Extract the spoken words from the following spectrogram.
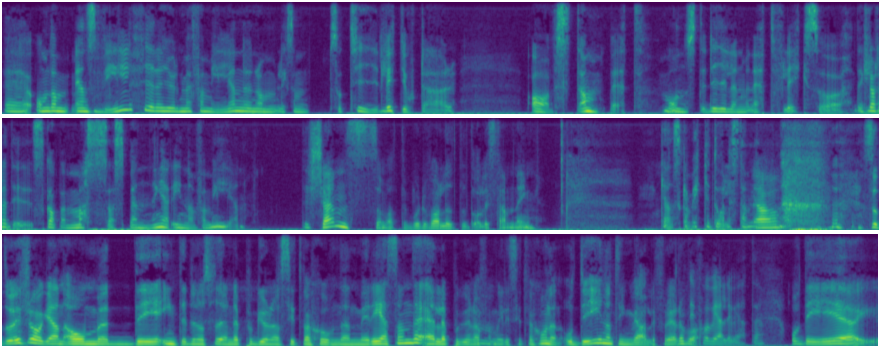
Eh, om de ens vill fira jul med familjen nu när de liksom så tydligt gjort det här avstampet. Monsterdealen med Netflix. Och det är klart att det skapar massa spänningar inom familjen. Det känns som att det borde vara lite dålig stämning ganska mycket dålig stämning. Ja. Så då är frågan om det inte blir något firande på grund av situationen med resande eller på grund av Mm. familjesituationen. Och det är ju någonting vi aldrig får reda på. Det får vi aldrig veta. Och det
